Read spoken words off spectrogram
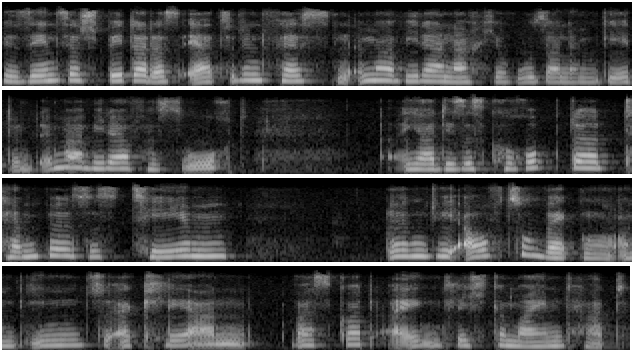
Wir sehen es ja später, dass er zu den Festen immer wieder nach Jerusalem geht und immer wieder versucht, ja, dieses korrupte Tempelsystem irgendwie aufzuwecken und ihnen zu erklären, was Gott eigentlich gemeint hat.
